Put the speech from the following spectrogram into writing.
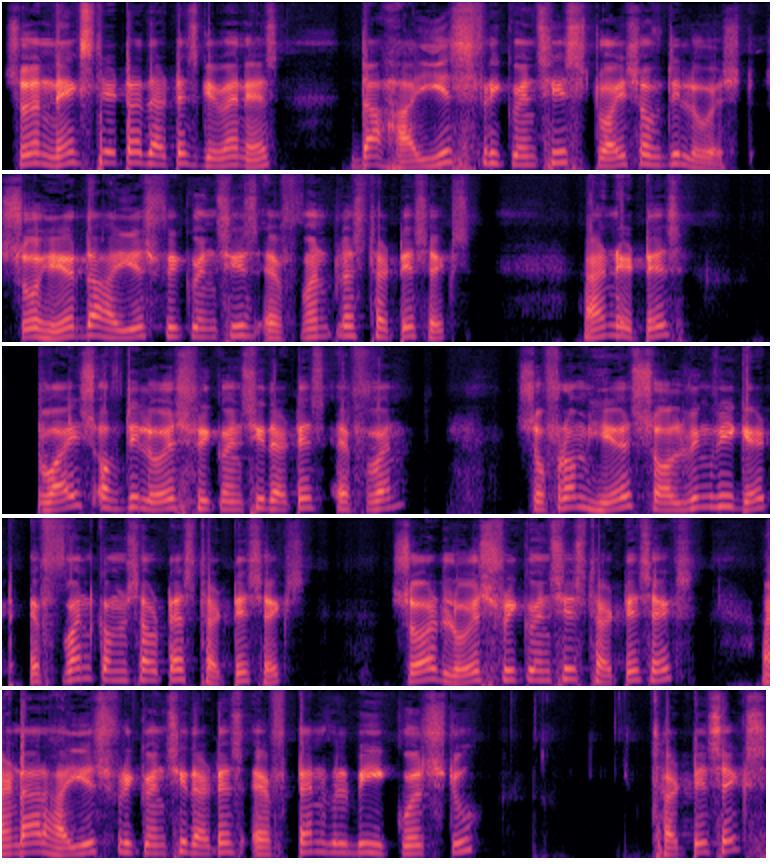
so the next data that is given is the highest frequency is twice of the lowest. So here the highest frequency is f1 plus 36 and it is twice of the lowest frequency that is f1 so from here solving we get f1 comes out as 36. So our lowest frequency is 36 and our highest frequency that is f10 will be equals to 36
